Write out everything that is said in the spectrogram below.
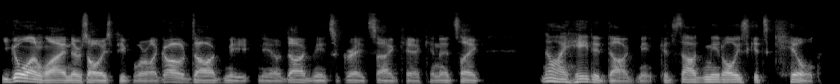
you go online, there's always people who are like, "Oh, dog meat," you know, dog meat's a great sidekick, and it's like, no, I hated dog meat because dog meat always gets killed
